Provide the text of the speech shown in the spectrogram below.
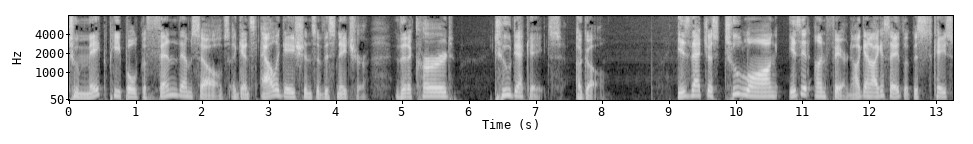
To make people defend themselves against allegations of this nature that occurred two decades ago. Is that just too long? Is it unfair? Now, again, like I say, that this case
